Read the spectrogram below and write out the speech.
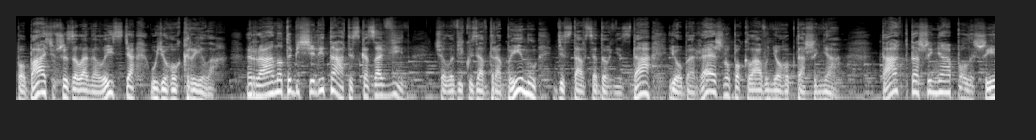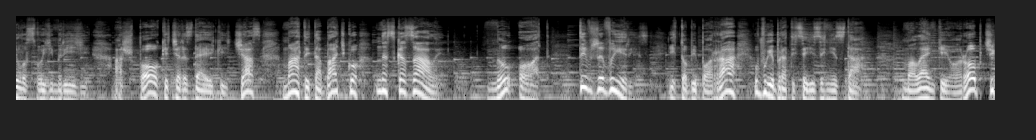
побачивши зелене листя у його крилах. Рано тобі ще літати, сказав він. Чоловік узяв драбину, дістався до гнізда і обережно поклав у нього пташеня. Так пташеня полишило свої мрії, аж поки через деякий час мати та батько не сказали. Ну от, ти вже виріс, і тобі пора вибратися із гнізда. Маленький горобчик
